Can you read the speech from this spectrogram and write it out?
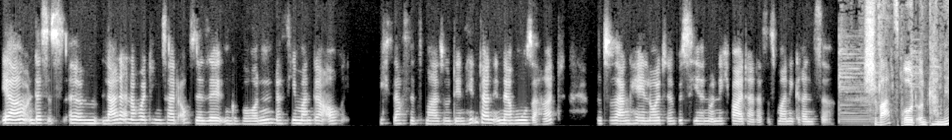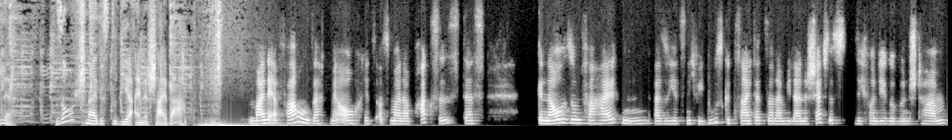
Ja, und das ist ähm, leider in der heutigen Zeit auch sehr selten geworden, dass jemand da auch, ich sag's jetzt mal so, den Hintern in der Hose hat und zu sagen, hey Leute, bis hierhin und nicht weiter, das ist meine Grenze. Schwarzbrot und Kamille. So schneidest du dir eine Scheibe ab. Meine Erfahrung sagt mir auch jetzt aus meiner Praxis, dass genau so ein Verhalten, also jetzt nicht wie du es gezeigt hast, sondern wie deine Chefs es sich von dir gewünscht haben,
